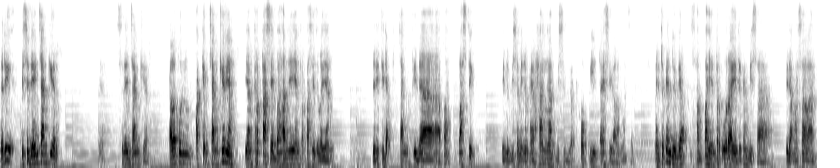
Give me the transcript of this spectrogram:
Jadi disediain cangkir, ya, sediain cangkir. Kalaupun pakai cangkir yang yang kertas ya bahannya yang kertas itu loh yang jadi tidak tidak apa plastik minum bisa minum air hangat bisa buat kopi teh segala macam. Nah itu kan juga sampah yang terurai itu kan bisa tidak masalah.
